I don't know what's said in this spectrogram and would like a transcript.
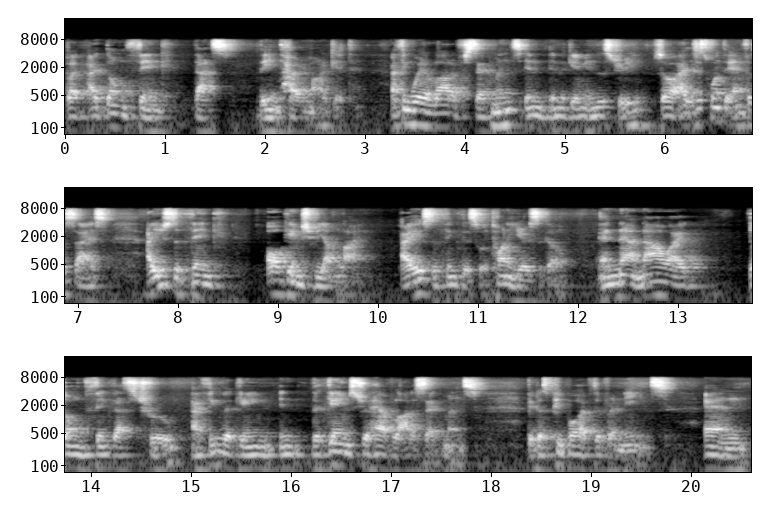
but I don't think that's the entire market. I think we have a lot of segments in, in the game industry. So I just want to emphasize. I used to think all games should be online. I used to think this was 20 years ago, and now now I don't think that's true. I think the game in the games should have a lot of segments because people have different needs. And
